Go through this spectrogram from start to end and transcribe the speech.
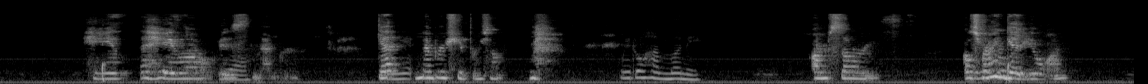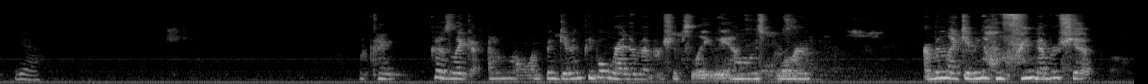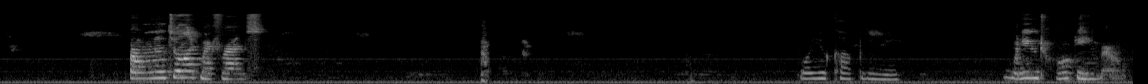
Halo, the Halo is member. Get membership or something. We don't have money. I'm sorry. I'll try and get you one. Yeah. Okay. Because, like, I don't know, I've been giving people random memberships lately and I'm always bored. I've been, like, giving them free membership. But I'm gonna tell, like, my friends. Well, you copying me. What are you talking about?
